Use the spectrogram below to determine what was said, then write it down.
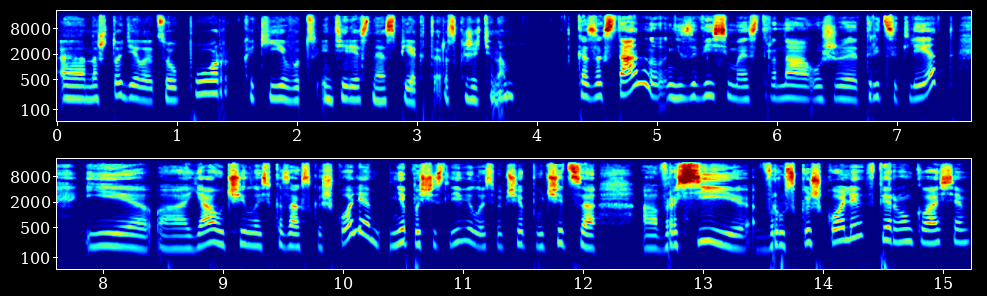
э, на что делается упор, какие вот интересные аспекты. Расскажите нам. Казахстан, независимая страна уже 30 лет, и а, я училась в казахской школе. Мне посчастливилось вообще поучиться а, в России в русской школе в первом классе,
